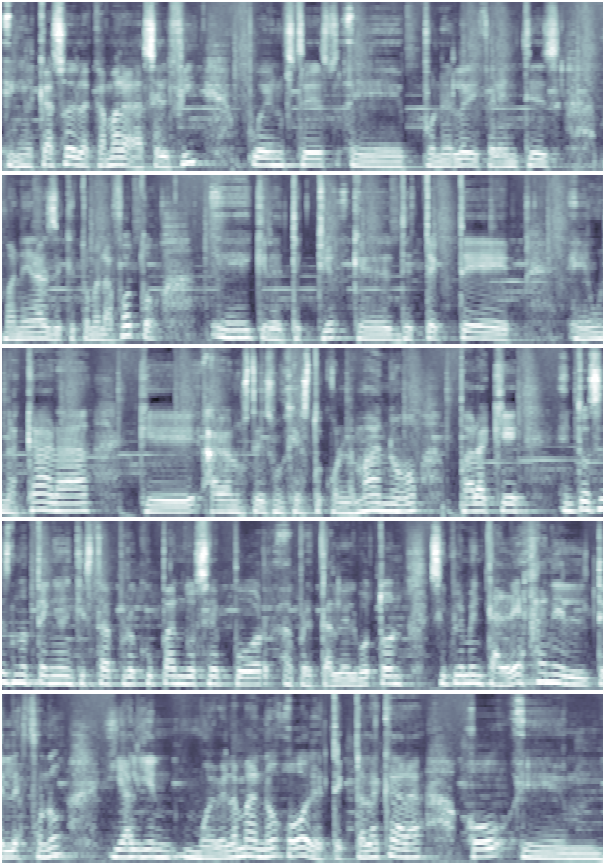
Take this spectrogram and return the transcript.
en el caso de la cámara selfie, pueden ustedes eh, ponerle diferentes maneras de que tome la foto, eh, que detecte, que detecte eh, una cara, que hagan ustedes un gesto con la mano, para que entonces no tengan que estar preocupándose por apretarle el botón, simplemente alejan el teléfono y alguien mueve la mano o detecta la cara o em,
